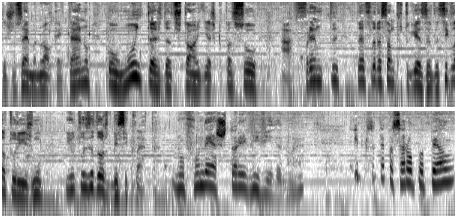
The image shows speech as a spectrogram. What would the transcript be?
de José Manuel Caetano, com muitas das histórias que passou à frente da Federação Portuguesa de Cicloturismo e Utilizadores de Bicicleta. No fundo é a história vivida, não é? E portanto é passar ao papel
